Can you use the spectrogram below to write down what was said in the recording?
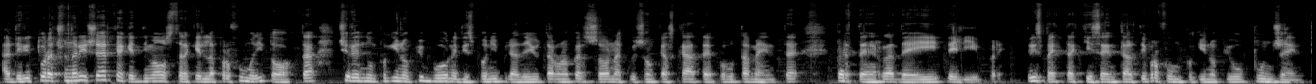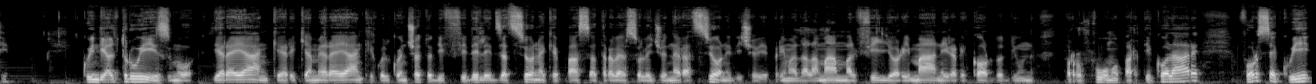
Addirittura c'è una ricerca che dimostra che il profumo di torta ci rende un pochino più buono e disponibile ad aiutare una persona a cui sono cascate volutamente per terra dei, dei libri rispetto a chi sente altri profumi un pochino più pungenti. Quindi altruismo, direi anche, richiamerei anche quel concetto di fidelizzazione che passa attraverso le generazioni, dicevi prima dalla mamma al figlio rimane il ricordo di un profumo particolare, forse qui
